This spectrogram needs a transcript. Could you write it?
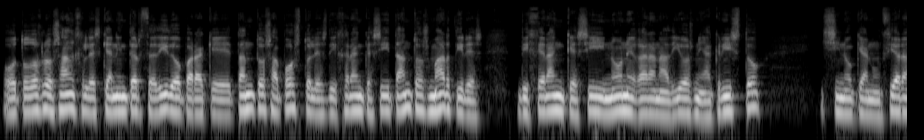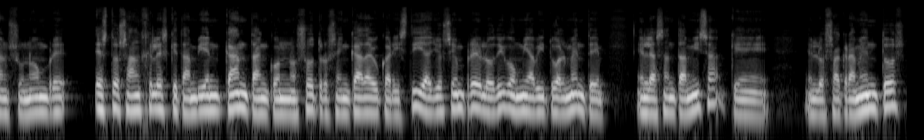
o todos los ángeles que han intercedido para que tantos apóstoles dijeran que sí, tantos mártires dijeran que sí y no negaran a Dios ni a Cristo, sino que anunciaran su nombre, estos ángeles que también cantan con nosotros en cada Eucaristía. Yo siempre lo digo muy habitualmente en la Santa Misa, que en los sacramentos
